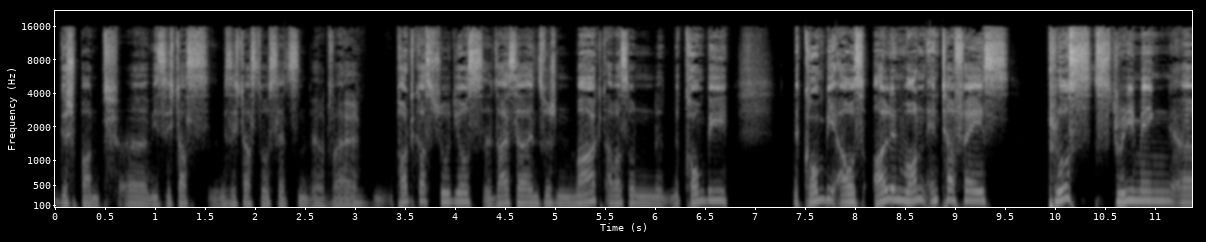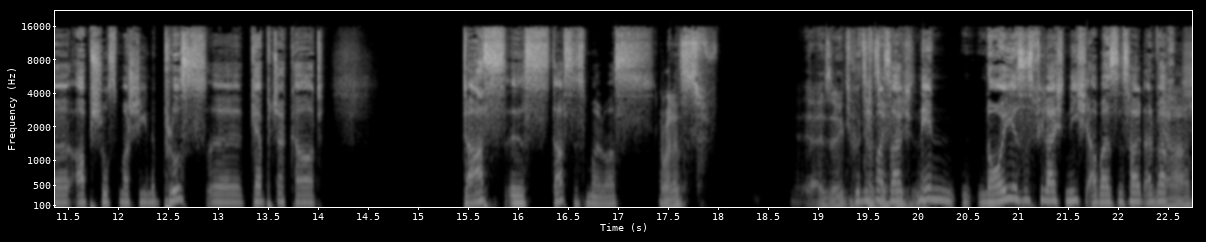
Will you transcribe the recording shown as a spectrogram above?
gespannt, äh, wie sich das, wie sich das durchsetzen wird, weil Podcast-Studios, da ist ja inzwischen ein Markt, aber so eine, eine Kombi, eine Kombi aus All-in-One-Interface plus Streaming, äh, Abschussmaschine plus äh, Capture Card, das ist, das ist mal was. Aber das, also Ich würde nicht mal sagen, nee, neu ist es vielleicht nicht, aber es ist halt einfach ja,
